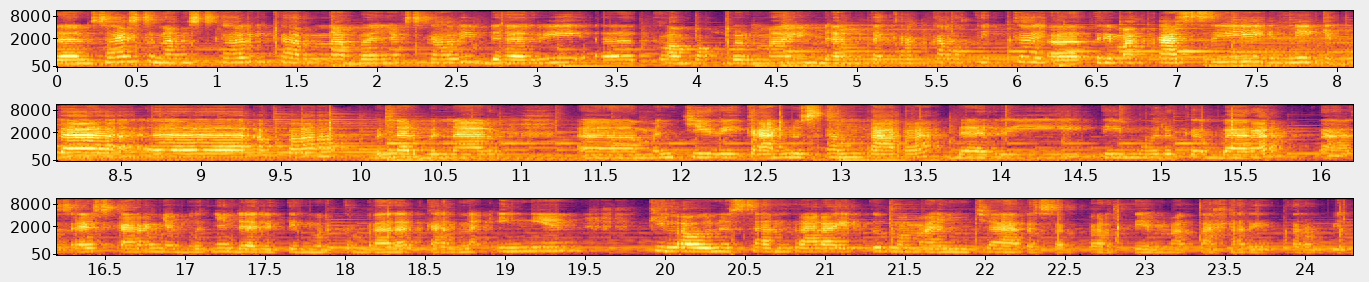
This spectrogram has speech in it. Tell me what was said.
dan saya senang sekali karena banyak sekali dari uh, kelompok bermain dan TK Kartika. Uh, terima kasih. Ini kita uh, apa benar-benar uh, mencirikan Nusantara dari timur ke barat. Nah, saya sekarang nyebutnya dari timur ke barat karena ingin Kilau Nusantara itu memancar seperti matahari terbit.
